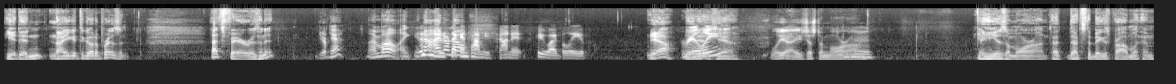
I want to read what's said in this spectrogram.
you didn't. Now you get to go to prison. That's fair, isn't it? Yep. Yeah. I'm well. I, you This know, is I the don't second know. time he's done it too, I believe. Yeah. it is, Really? yeah. Well, yeah, he's just a moron. Mm-hmm. Yeah, He is a moron. That, that's the biggest problem with him.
